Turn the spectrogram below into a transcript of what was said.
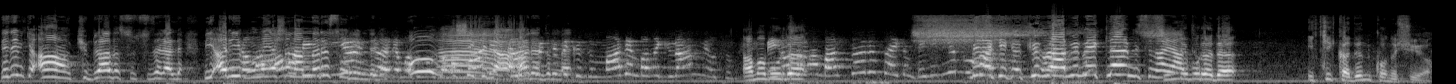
dedim ki aa Kübra da suçsuz herhalde. Bir arayayım Tamam, ona yaşananları sorayım dedim. Oldu o şekilde aradım ben. kızım. Madem bana güvenmiyorsun. Ama beni burada- o zaman başta arasaydın. Beni niye bu Bir dakika Kübra bir bekler misin hayatım? Şimdi burada iki kadın konuşuyor.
